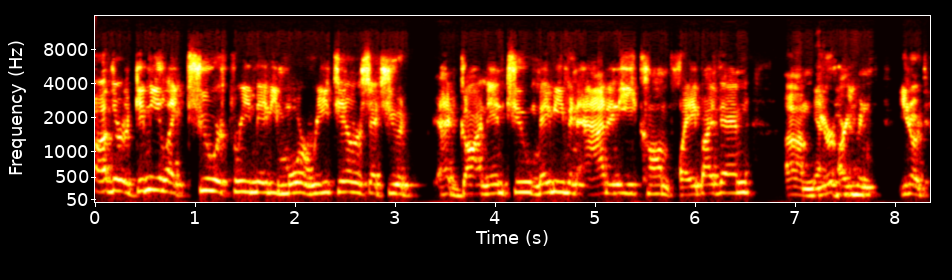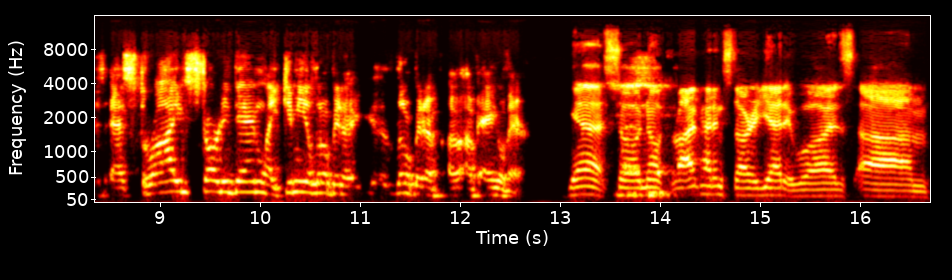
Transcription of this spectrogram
other? Give me like two or three, maybe more retailers that you had, had gotten into. Maybe even add an e-com play by then. Um, yeah. You're are you you know as Thrive started then? Like, give me a little bit of a little bit of, of angle there. Yeah. So no, Thrive hadn't started yet. It was um,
